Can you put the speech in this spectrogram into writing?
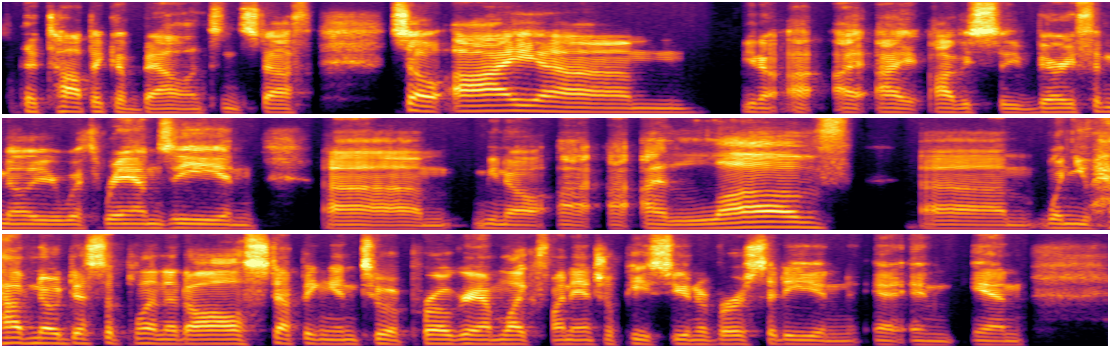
the topic of balance and stuff. So i um you know i i obviously very familiar with ramsey and um you know i i love um, when you have no discipline at all, stepping into a program like Financial Peace University, and and and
